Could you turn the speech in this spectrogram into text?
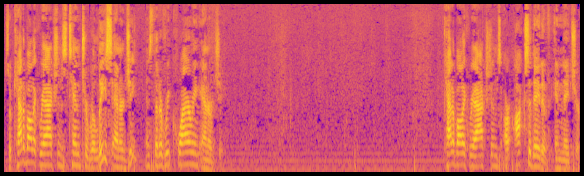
So catabolic reactions tend to release energy instead of requiring energy. Catabolic reactions are oxidative in nature,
